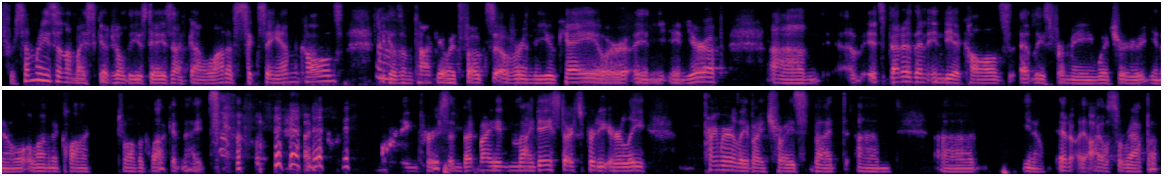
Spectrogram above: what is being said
for some reason on my schedule these days, I've got a lot of 6 a.m. calls because oh. I'm talking with folks over in the UK or in, in Europe. Um, it's better than India calls, at least for me, which are, you know, 11 o'clock 12 o'clock at night. So I'm a morning person, but my, my day starts pretty early, primarily by choice, but um, uh, you know, I also wrap up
